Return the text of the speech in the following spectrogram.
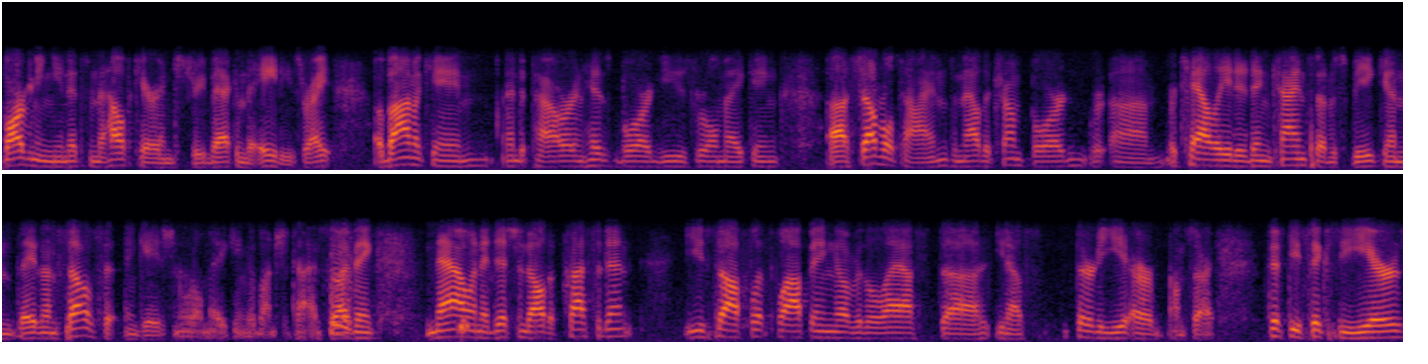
bargaining units in the healthcare industry back in the 80s, right? Obama came into power and his board used rulemaking uh, several times, and now the Trump board um, retaliated in kind, so to speak, and they themselves engaged in rulemaking a bunch of times. So I think now, in addition to all the precedent, you saw flip flopping over the last, uh, you know, 30 year, or I'm sorry, 50, 60 years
